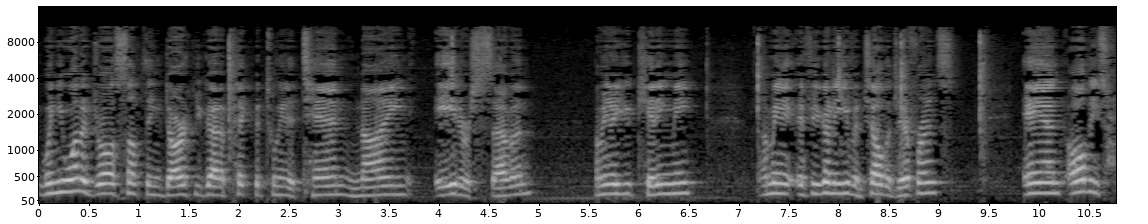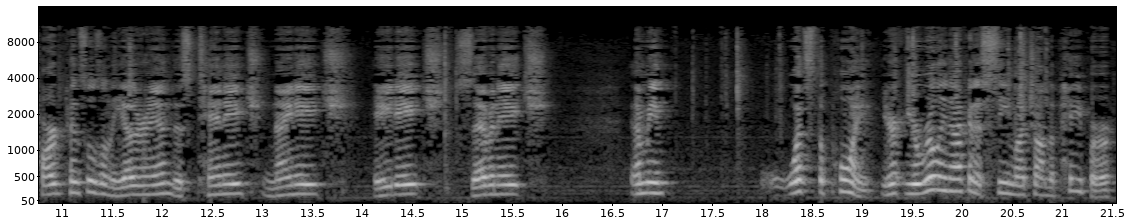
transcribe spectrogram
When you want to draw something dark, you got to pick between a 10, 9, 8, or 7. I mean, are you kidding me? I mean, if you're going to even tell the difference. And all these hard pencils on the other end, this 10H, 9H, 8H, 7H, I mean, what's the point? You're, you're really not going to see much on the paper.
